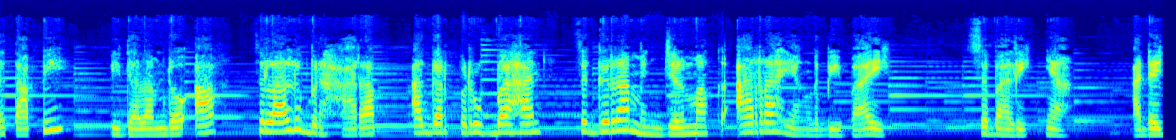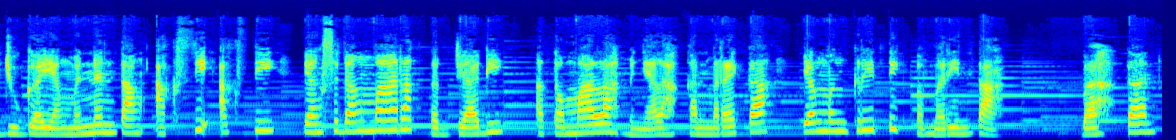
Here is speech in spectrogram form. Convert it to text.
tetapi di dalam doa selalu berharap agar perubahan segera menjelma ke arah yang lebih baik. Sebaliknya, ada juga yang menentang aksi-aksi yang sedang marak terjadi atau malah menyalahkan mereka yang mengkritik pemerintah. Bahkan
